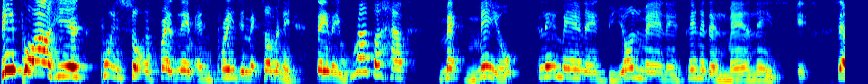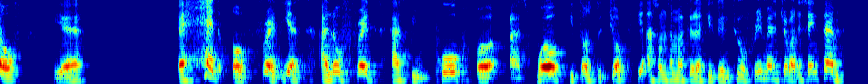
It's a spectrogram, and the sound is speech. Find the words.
people out here putting salt on Fred's name and praising McTominay, saying they rather have McMayo play mayonnaise beyond mayonnaise, plainer than mayonnaise itself, yeah, ahead of Fred. Yes, I know Fred has been poor, but as well, he does the job. He, sometimes I feel like he's doing two or three men's job at the same time,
